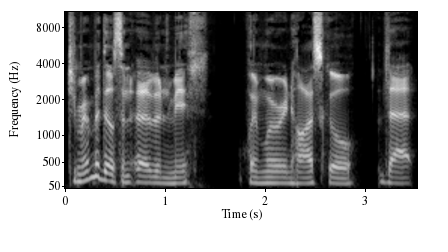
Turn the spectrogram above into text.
Do you remember there was an urban myth when we were in high school that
